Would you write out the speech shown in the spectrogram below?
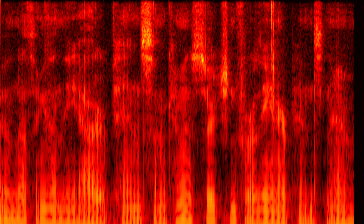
Nothing on the outer pins, so I'm kind of searching for the inner pins now.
